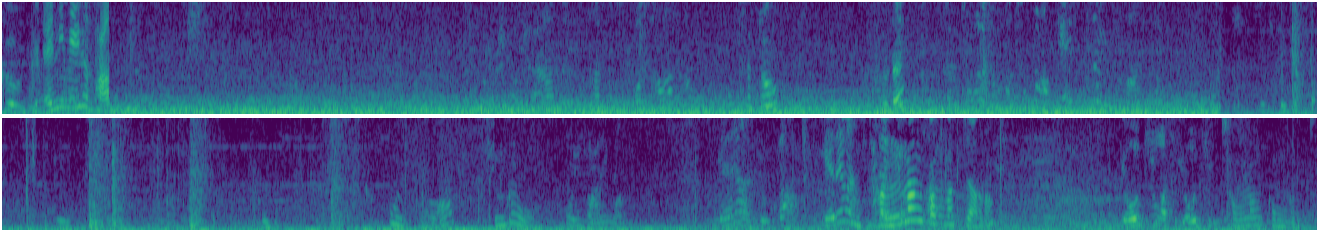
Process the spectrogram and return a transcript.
그, 그 애니메이션 다. 진짜? 그래? 저번에 한 번 샀다가 깨진 적 있어서 안 예쁘다. 진짜 징그러워. 어, 이거 아닌 것 같아. 얘네가 귀엽다. 얘네가 진짜 장난감 같지 않아? 여주 같아, 여주. 장난감 같아.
